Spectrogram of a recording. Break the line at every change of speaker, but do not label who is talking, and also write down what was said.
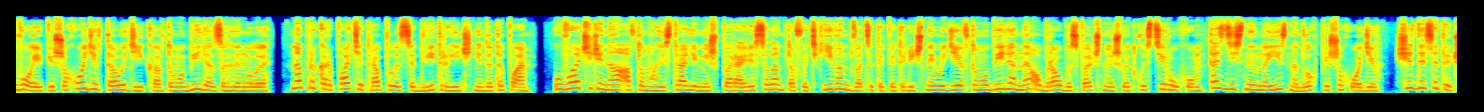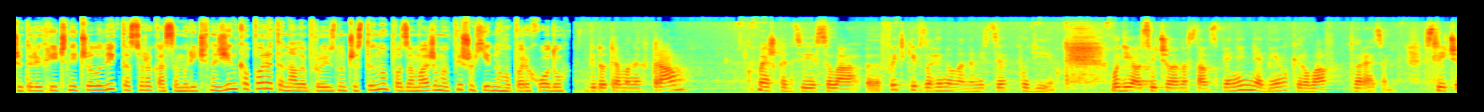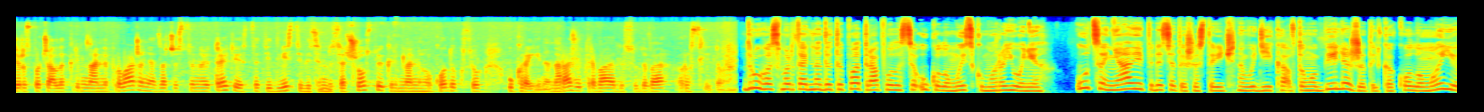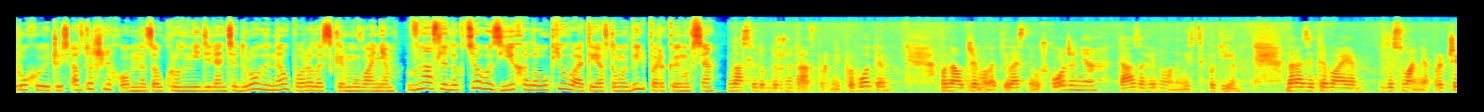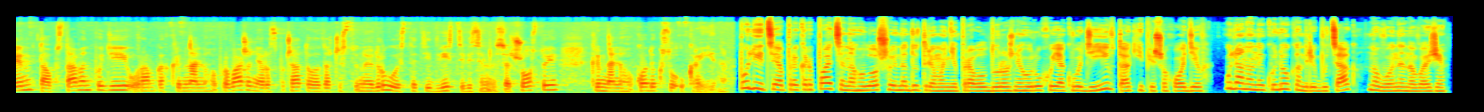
Двоє пішоходів та водійка автомобіля загинули. На Прикарпатті трапилися дві трагічні ДТП. Увечері на автомагістралі між Переріселем та Федьківим 25-річний водій автомобіля не обрав безпечної швидкості руху та здійснив наїзд на двох пішоходів. 64-річний чоловік та 47-річна жінка перетинали проїзну частину поза межами пішохідного переходу.
Від отриманих травм мешканці села е, Фитьків загинули на місці події. Водія освідчили на стан сп'яніння, він керував тверезим. Слідчі розпочали кримінальне провадження за частиною 3 статті 286 Кримінального кодексу України. Наразі триває досудове розслідування.
Друга смертельна ДТП трапилася у Коломийському районі. У Ценяві 56-річна водійка автомобіля, жителька Коломиї, рухаючись автошляхом на заокругленій ділянці дороги, не упоралась з кермуванням. Внаслідок цього з'їхала у кювет, і автомобіль перекинувся.
Внаслідок дорожньо-транспортної пригоди вона отримала тілесні ушкодження та загинула на місці події. Наразі триває з'ясування причин та обставин події у рамках кримінального провадження, розпочатого за частиною 2 статті 286 Кримінального кодексу України.
Поліція Прикарпаття наголошує на дотриманні правил дорожнього руху як водіїв, так і пішоходів. Уляна Никулюк, Андрій Буцяк. Новини на вежі.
